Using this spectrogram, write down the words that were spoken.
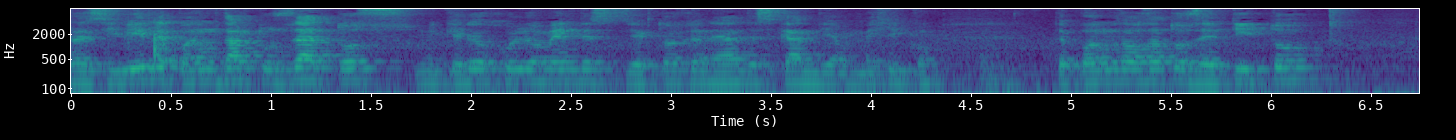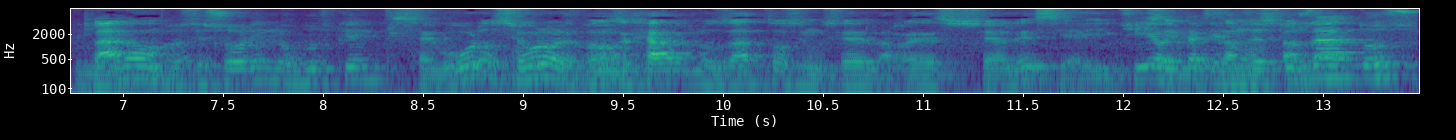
recibir, le podemos dar tus datos, mi querido Julio Méndez, director general de Scandia México. Te podemos dar los datos de Tito, Claro. Lo asesoren, lo busquen. Seguro, seguro. Les podemos dejar los datos en ustedes las redes sociales y ahí. Sí, ahorita que nos des tus datos.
